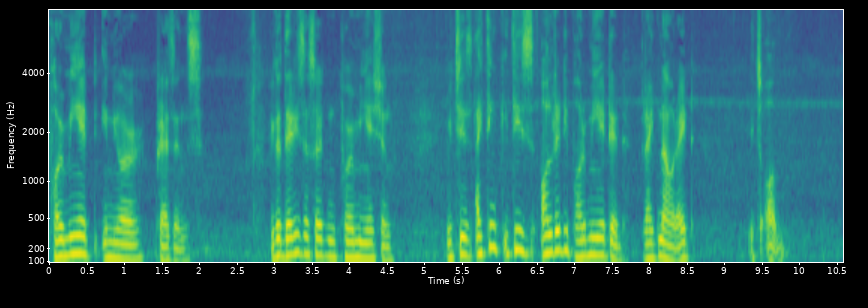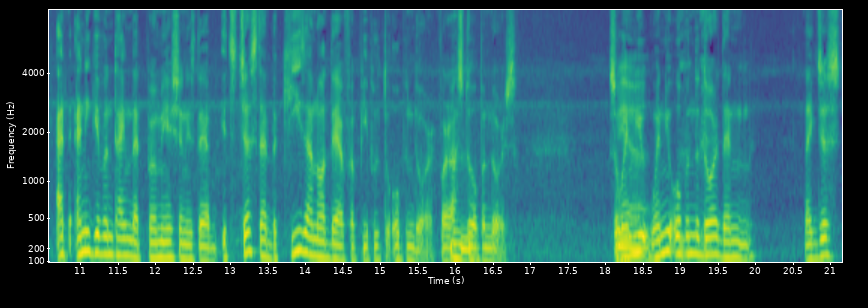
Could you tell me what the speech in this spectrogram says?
permeate in your presence. Because there is a certain permeation which is i think it is already permeated right now right? It's all at any given time that permeation is there. It's just that the keys are not there for people to open door for us to mm-hmm. open doors. So yeah. when you when you open the door then like just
